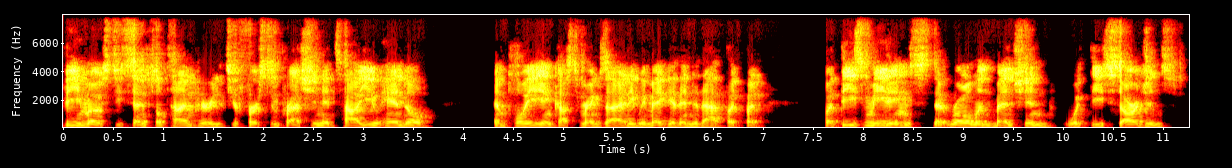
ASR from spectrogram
the most essential time period. It's your first impression. It's how you handle employee and customer anxiety. We may get into that, but but but these meetings that Roland mentioned with these sergeants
